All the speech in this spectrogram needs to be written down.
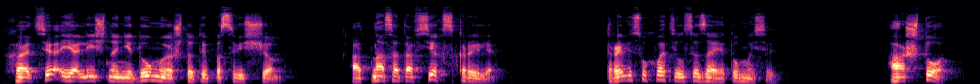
«Хотя я лично не думаю, что ты посвящен». От нас ото всех скрыли». Трэвис ухватился за эту мысль. «А что,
